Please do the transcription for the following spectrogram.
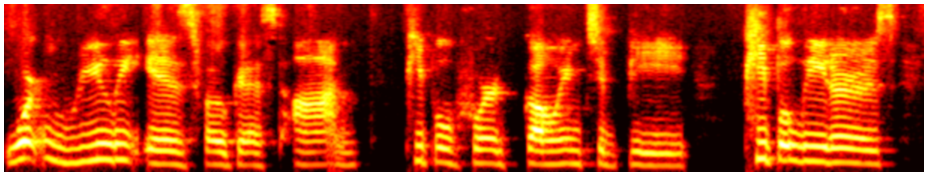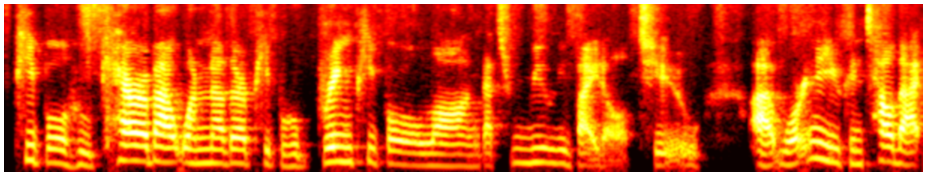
wharton really is focused on people who are going to be people leaders people who care about one another, people who bring people along. That's really vital to uh, Wharton. You can tell that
